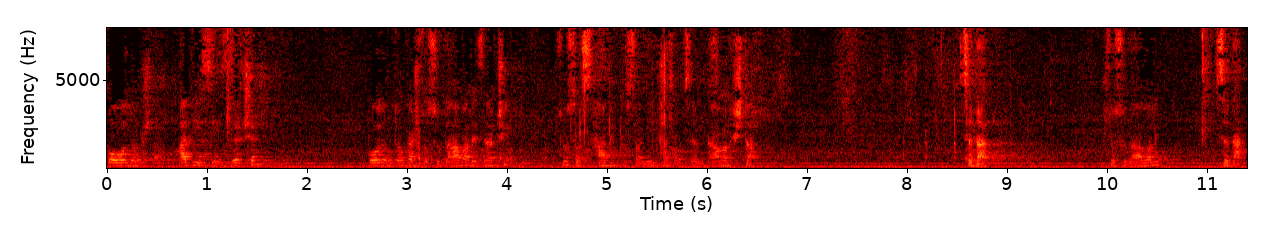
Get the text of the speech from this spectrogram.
povodom šta? Hadis je izrečen povodom toga što su davali, znači, su sa sahabi poslanika, sa osvijem davali šta? Sedaku. Što su davali? Sedaku.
